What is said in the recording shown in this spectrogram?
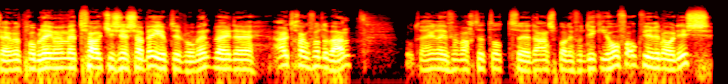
Zijn wat problemen met foutjes SAB op dit moment bij de uitgang van de baan. We moeten heel even wachten tot eh, de aanspanning van Dickie Hof ook weer in orde is.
